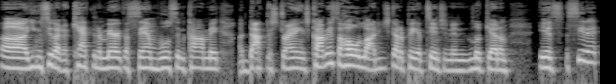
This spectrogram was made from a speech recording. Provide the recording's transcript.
uh, you can see like a Captain America Sam Wilson comic, a Doctor Strange comic. It's a whole lot. You just got to pay attention and look at them It's see that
